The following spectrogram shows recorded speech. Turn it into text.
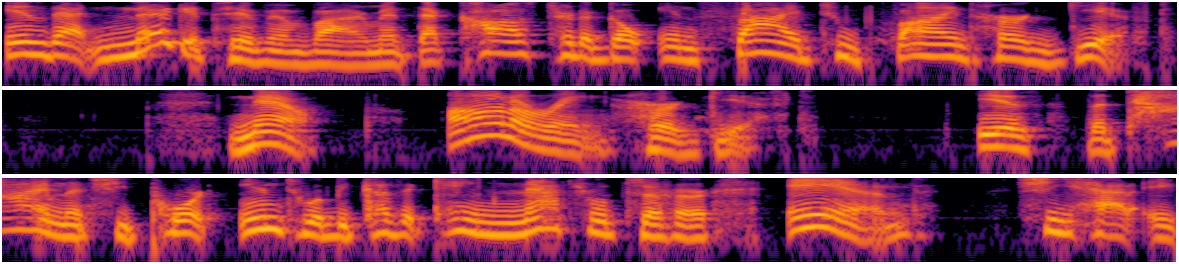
in that negative environment that caused her to go inside to find her gift. Now, honoring her gift is the time that she poured into it because it came natural to her and she had a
